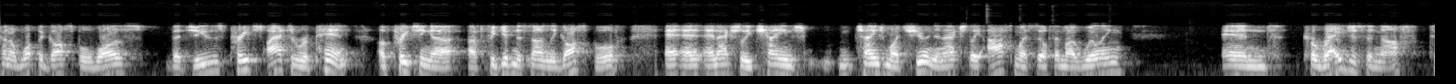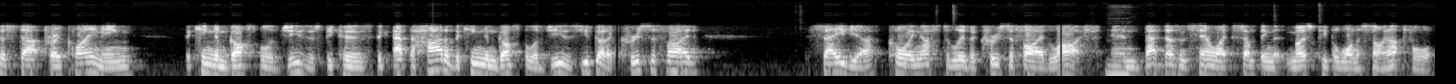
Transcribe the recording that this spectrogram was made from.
kind of what the gospel was that Jesus preached, I had to repent of preaching a, a forgiveness only gospel and, and, and actually change change my tune and actually ask myself, am I willing? And courageous enough to start proclaiming the kingdom gospel of Jesus because the, at the heart of the kingdom gospel of Jesus, you've got a crucified Savior calling us to live a crucified life. Mm-hmm. And that doesn't sound like something that most people want to sign up for.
